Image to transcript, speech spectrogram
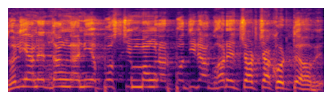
ধুলিয়ানের দাঙ্গা নিয়ে পশ্চিমবাংলার প্রতিটা ঘরে চর্চা করতে হবে।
